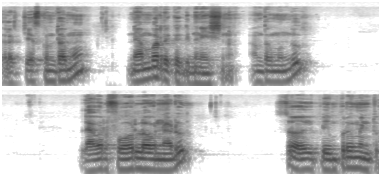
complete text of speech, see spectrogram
సెలెక్ట్ చేసుకుంటాము. నెంబర్ రికగ్నేషన్. అంతకుముందు లెవెల్ ఫోర్లో ఉన్నాడు. సో ఇప్పుడు ఇంప్రూవ్మెంట్.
